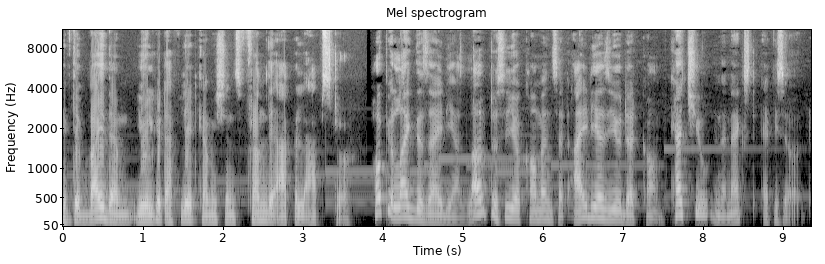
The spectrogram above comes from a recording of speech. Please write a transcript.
If they buy them, you will get affiliate commissions from the Apple App Store. Hope you like this idea. Love to see your comments at ideasu.com. Catch you in the next episode.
